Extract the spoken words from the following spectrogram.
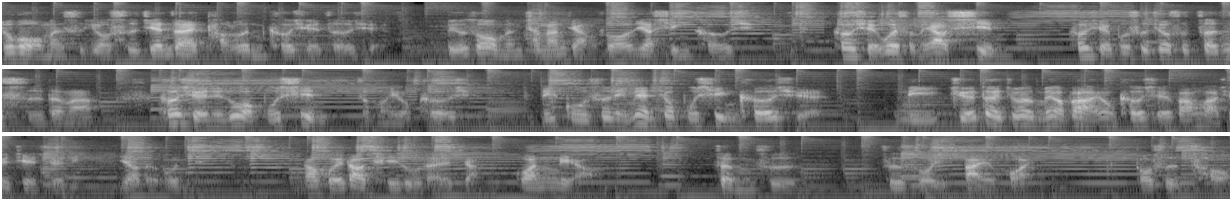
如果我们是有时间在讨论科学哲学，比如说我们常常讲说要信科学，科学为什么要信？科学不是就是真实的吗？科学，你如果不信，怎么有科学？你骨子里面就不信科学，你绝对就是没有办法用科学方法去解决你要的问题。那回到齐鲁来讲，官僚政治之所以败坏，都是从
